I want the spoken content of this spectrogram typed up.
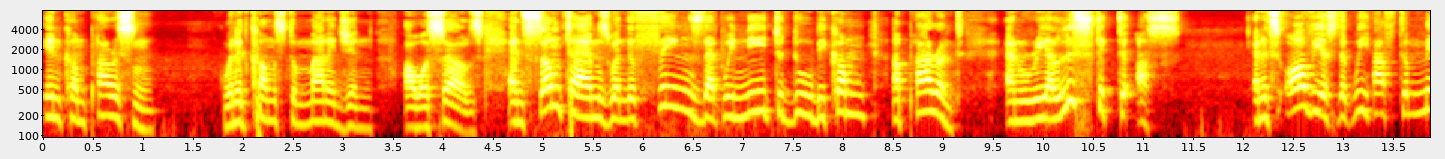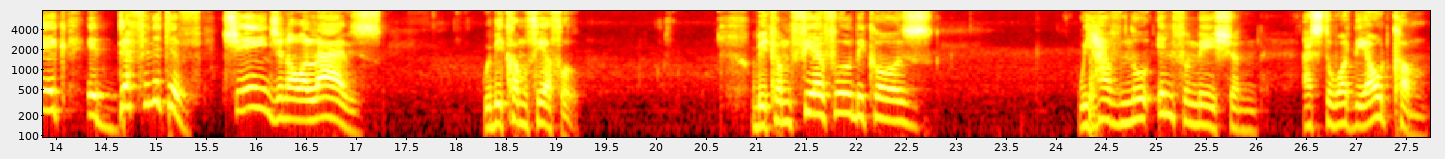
in comparison when it comes to managing ourselves. And sometimes when the things that we need to do become apparent and realistic to us, and it's obvious that we have to make a definitive change in our lives, we become fearful. We become fearful because we have no information as to what the outcome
